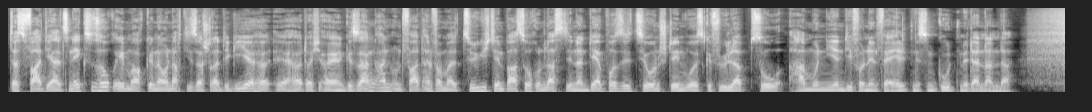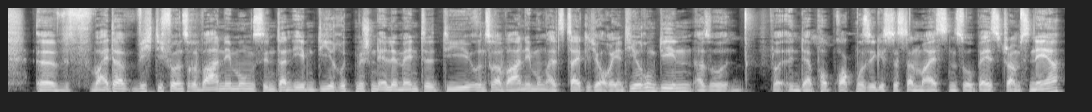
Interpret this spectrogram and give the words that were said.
Das fahrt ihr als nächstes hoch, eben auch genau nach dieser Strategie. Ihr hört, ihr hört euch euren Gesang an und fahrt einfach mal zügig den Bass hoch und lasst ihn an der Position stehen, wo ihr das Gefühl habt, so harmonieren die von den Verhältnissen gut miteinander. Äh, weiter wichtig für unsere Wahrnehmung sind dann eben die rhythmischen Elemente, die unserer Wahrnehmung als zeitliche Orientierung dienen, also in der Pop-Rock-Musik ist es dann meistens so Bass, Drum, Snare.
